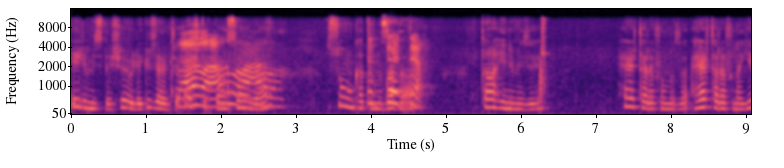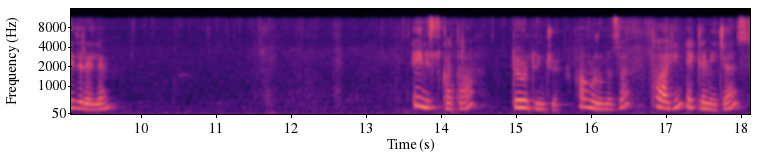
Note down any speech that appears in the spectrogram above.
Elimizle şöyle güzelce açtıktan sonra son katımıza da tahinimizi her tarafımıza her tarafına yedirelim. En üst kata dördüncü hamurumuza tahin eklemeyeceğiz.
